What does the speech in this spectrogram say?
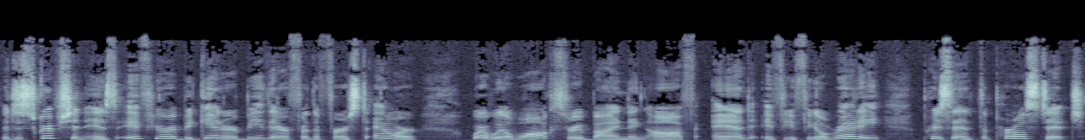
The description is if you're a beginner, be there for the first hour where we'll walk through binding off and, if you feel ready, present the purl stitch.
